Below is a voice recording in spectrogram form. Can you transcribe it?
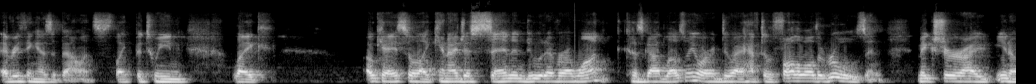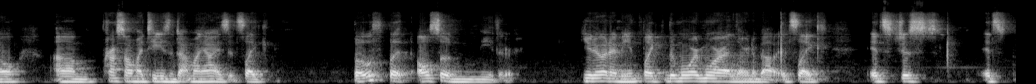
everything has a balance like between like okay so like can i just sin and do whatever i want because god loves me? Or do i have to follow all the rules and make sure i you know um, cross all my t's and dot my i's? It's like both but also neither. You know what i mean? Like the more and more i learn about it, it's like it's just it's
